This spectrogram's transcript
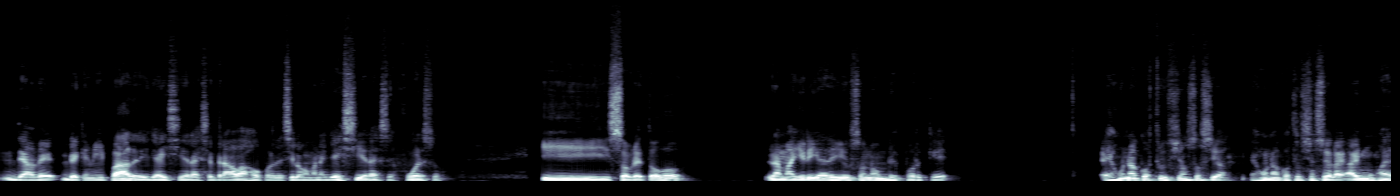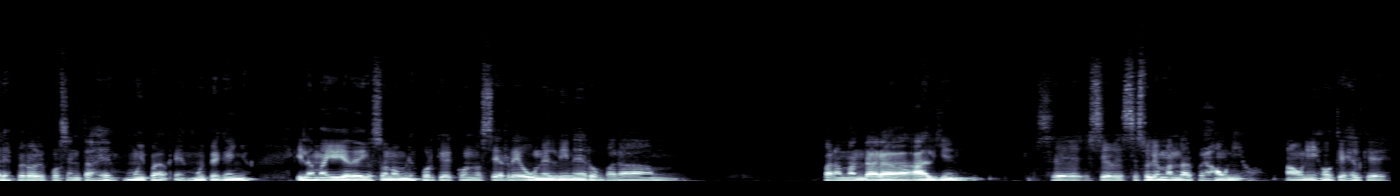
de, de que mi padre ya hiciera ese trabajo, por decirlo de alguna manera, ya hiciera ese esfuerzo. Y sobre todo, la mayoría de ellos son hombres porque es una construcción social, es una construcción social. Hay mujeres, pero el porcentaje es muy, es muy pequeño. Y la mayoría de ellos son hombres porque cuando se reúne el dinero para, para mandar a alguien, se, se, se suele mandar pues a un hijo, a un hijo que es el que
